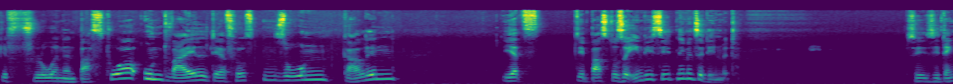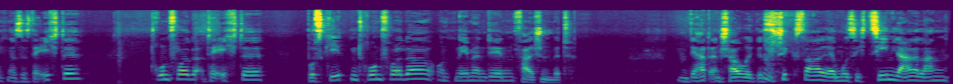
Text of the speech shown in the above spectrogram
geflohenen Bastor und weil der Fürstensohn Garlin jetzt den Bastor so ähnlich sieht, nehmen sie den mit. Sie, sie denken, es ist der echte Thronfolger, der echte Busketen-Thronfolger und nehmen den falschen mit. Der hat ein schauriges Schicksal. Er muss sich zehn Jahre lang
